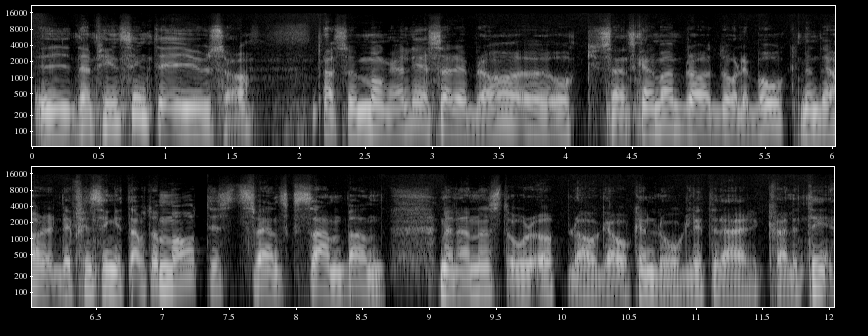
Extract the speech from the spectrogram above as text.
I, den finns inte i USA. Alltså många läsare är bra eh, och sen ska det vara en bra och dålig bok men det, har, det finns inget automatiskt svenskt samband mellan en stor upplaga och en låg litterär kvalitet.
